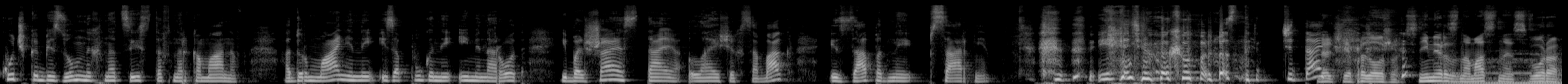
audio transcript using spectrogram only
кучка безумных нацистов-наркоманов, одурманенный и запуганный ими народ и большая стая лающих собак из западной псарни. Я не могу просто читать. Дальше я продолжу. С ними разномастная свора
